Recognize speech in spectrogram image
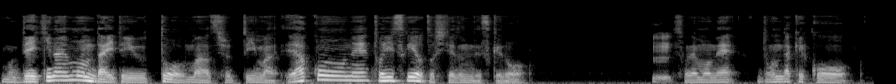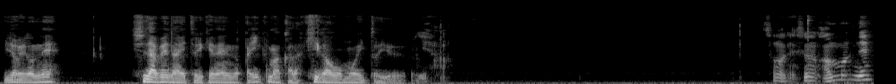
もうできない問題で言うと、まあちょっと今、エアコンをね、取り付けようとしてるんですけど、うん。それもね、どんだけこう、いろいろね、調べないといけないのか、今から気が重いという。いや。そうですね。あんまね、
